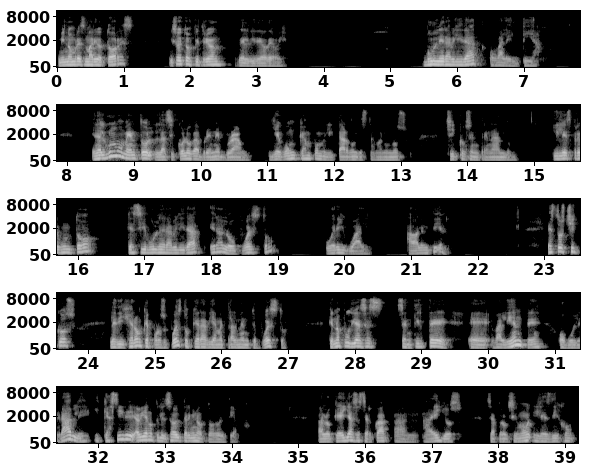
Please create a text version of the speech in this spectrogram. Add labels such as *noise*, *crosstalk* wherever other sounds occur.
Mi nombre es Mario Torres y soy tu anfitrión del video de hoy. Vulnerabilidad o valentía. En algún momento la psicóloga Brené Brown llegó a un campo militar donde estaban unos chicos entrenando y les preguntó que si vulnerabilidad era lo opuesto o era igual a valentía. Estos chicos le dijeron que por supuesto que era diametralmente opuesto, que no pudieses sentirte eh, valiente o vulnerable y que así habían utilizado el término todo el tiempo. A lo que ella se acercó a ellos, se aproximó y les dijo,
